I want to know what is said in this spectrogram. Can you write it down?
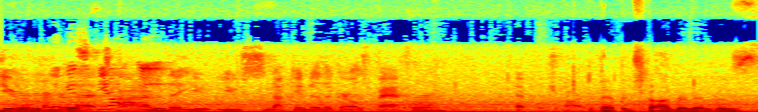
Do you remember Lucas, that you time that you you snuck into the girls' bathroom? Pepperidge Farm. Pepperidge Farm remembers.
